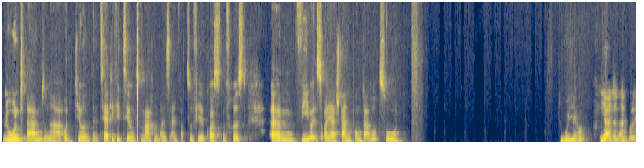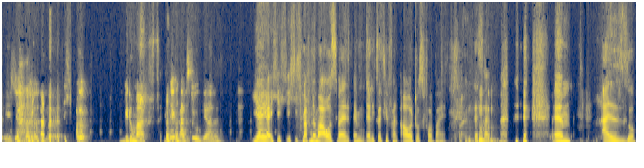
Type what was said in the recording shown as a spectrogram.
lohnt, ähm, so eine Auditierung, eine Zertifizierung zu machen, weil es einfach zu viel Kosten frisst. Ähm, wie ist euer Standpunkt da so zu? Julia? Ja, dann antworte ich. ich also, wie du magst. Nee, kannst du gerne. Ja, ja, ich, ich, ich, ich mache nur mal aus, weil ähm, ehrlich gesagt, hier fahren Autos vorbei. Deshalb. ähm, also,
